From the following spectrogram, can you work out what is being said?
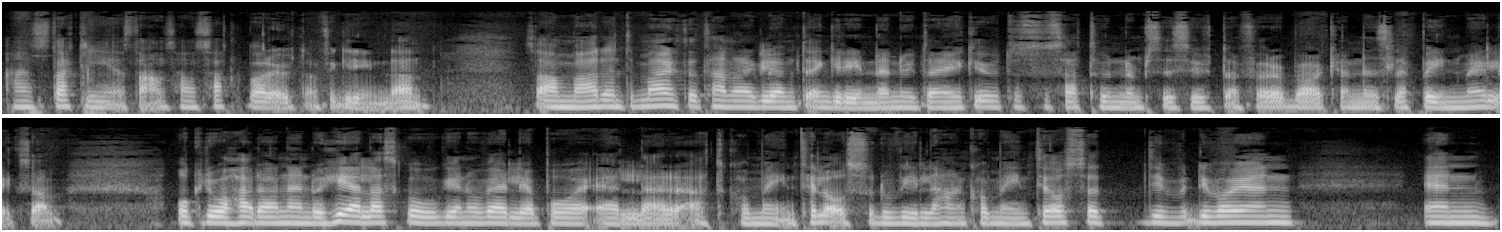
han stack ingenstans, han satt bara utanför grinden. Så Amme hade inte märkt att han hade glömt den grinden utan gick ut och så satt hunden precis utanför och bara kan ni släppa in mig liksom. Och då hade han ändå hela skogen att välja på eller att komma in till oss och då ville han komma in till oss. Så det, det var ju en, en,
